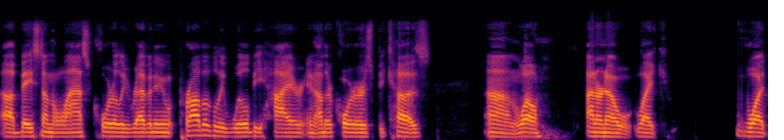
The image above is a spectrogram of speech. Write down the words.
uh, based on the last quarterly revenue probably will be higher in other quarters because, um, well, I don't know, like what,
